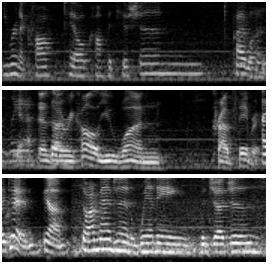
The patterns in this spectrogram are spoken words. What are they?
you were in a cocktail competition. I was recently? yeah. As So- I recall, you won crowd favorite. I right? did yeah. So I imagine winning the judges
